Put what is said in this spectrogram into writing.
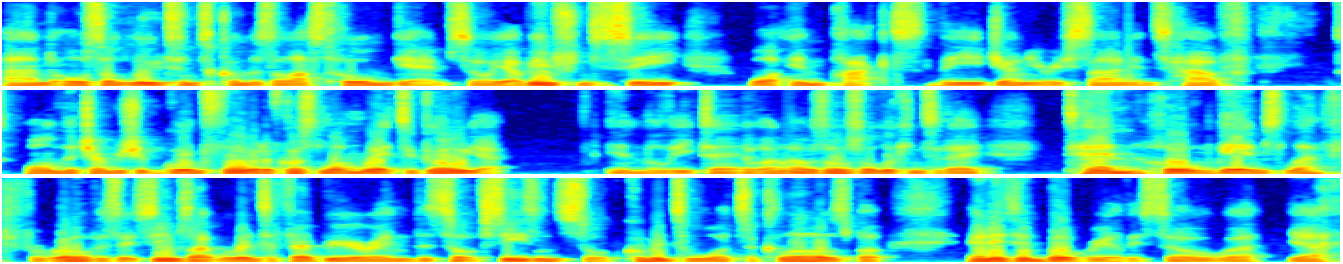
and also Luton to come as the last home game. So yeah, it'll be interesting to see what impact the January signings have on the championship going forward. Of course, long way to go yet in the league table. And I was also looking today, 10 home games left for Rovers. It seems like we're into February and the sort of season's sort of coming towards a close, but anything but really. So, uh, yeah,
